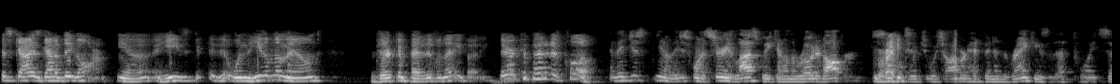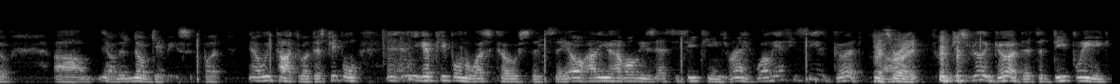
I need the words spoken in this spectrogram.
this guy's got a big arm. You know, he's when he's on the mound they're competitive with anybody. They're a competitive club. And they just, you know, they just won a series last weekend on the road at Auburn, so, right? Which, which Auburn had been in the rankings at that point. So, um, you know, there's no gimmies. But you know, we've talked about this. People, and, and you get people on the West Coast that say, "Oh, how do you have all these SEC teams ranked?" Well, the SEC is good. That's um, right. it's just really good. It's a deep league,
